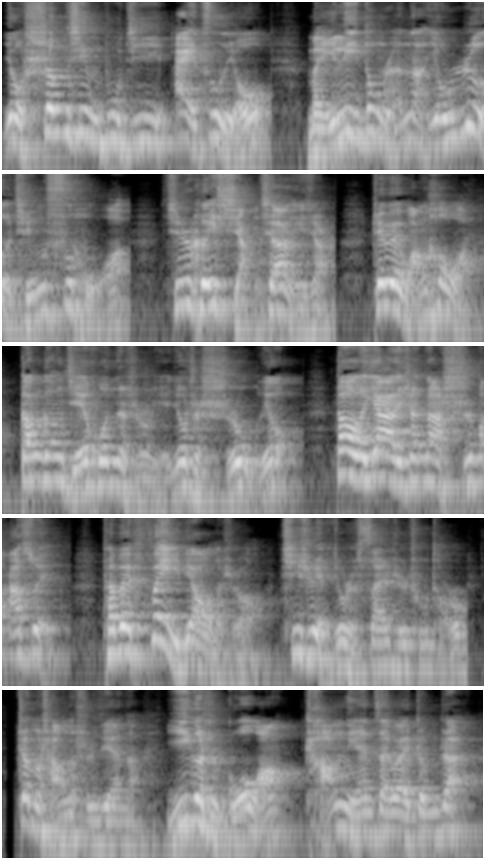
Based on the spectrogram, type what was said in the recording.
又生性不羁，爱自由，美丽动人呢，又热情似火。其实可以想象一下，这位王后啊，刚刚结婚的时候也就是十五六，到了亚历山大十八岁，她被废掉的时候，其实也就是三十出头。这么长的时间呢，一个是国王常年在外征战，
